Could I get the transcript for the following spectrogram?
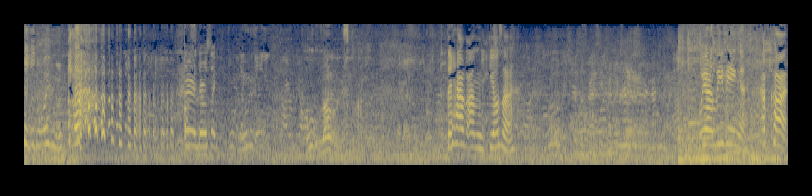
There, there was like Ooh, loads. They have um gyoza. We are leaving Epcot.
